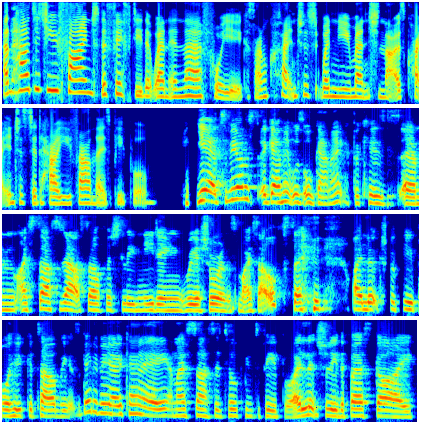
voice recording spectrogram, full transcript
And how did you find the 50 that went in there for you? Because I'm quite interested, when you mentioned that, I was quite interested how you found those people. Yeah, to be honest, again, it was organic because um, I started out selfishly needing reassurance myself. So I looked for people who could tell me it's going to be okay. And I started talking to people. I literally, the first guy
